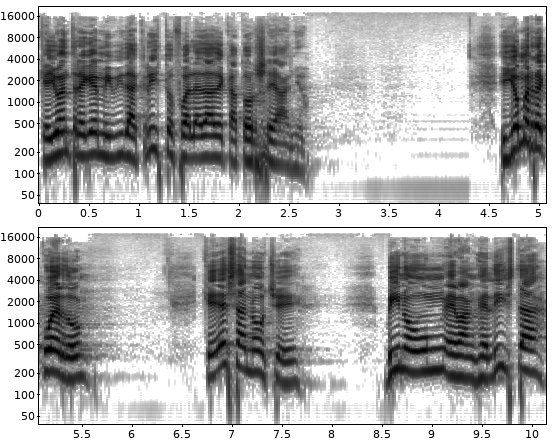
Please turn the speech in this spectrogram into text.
que yo entregué mi vida a Cristo fue a la edad de 14 años. Y yo me recuerdo que esa noche vino un evangelista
